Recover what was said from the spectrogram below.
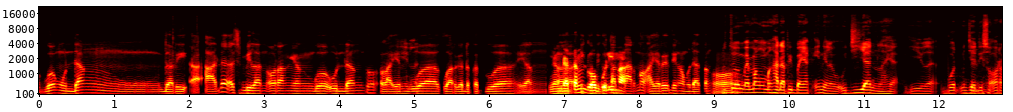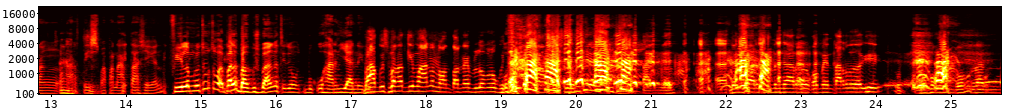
gua ngundang dari ada 9 orang yang gua undang tuh, klien Gila. gua, keluarga dekat gua yang Yang eh, datang ikut-ikutan 25. Tarno, akhirnya dia nggak mau datang. Oh. Itu memang menghadapi banyak ini loh, ujian lah ya. Gila, buat menjadi seorang artis papan atas ya kan. Film lu tuh tuh padahal bagus banget itu buku harian itu. Bagus banget gimana nontonnya belum lu gue. Dan harus mendengar komentar lu lagi bohongan-bohongan.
